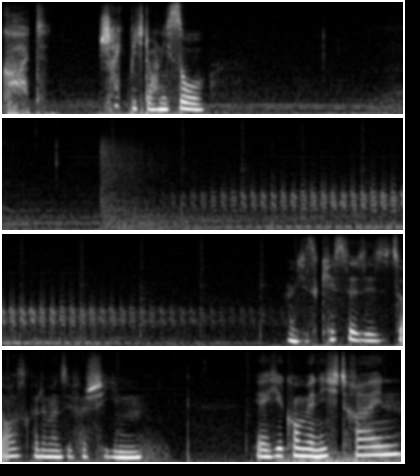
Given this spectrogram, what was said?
Gott, schreck mich doch nicht so. Und diese Kiste, sie sieht so aus, als könnte man sie verschieben. Ja, hier kommen wir nicht rein.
